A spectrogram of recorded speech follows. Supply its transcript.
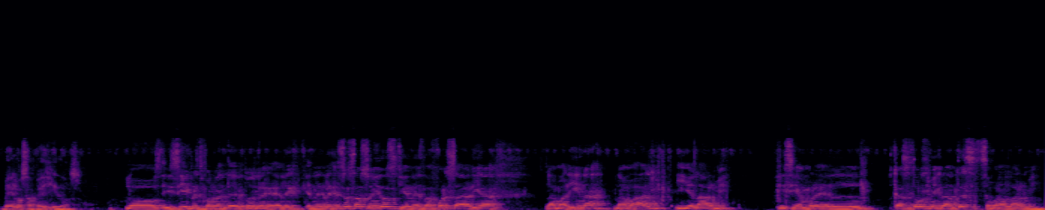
Ve los apellidos. Los, y sí, principalmente pues, en el ejército de Estados Unidos tienes la Fuerza Aérea, la Marina, Naval y el Army. Y siempre el, casi todos los inmigrantes se van al Army.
